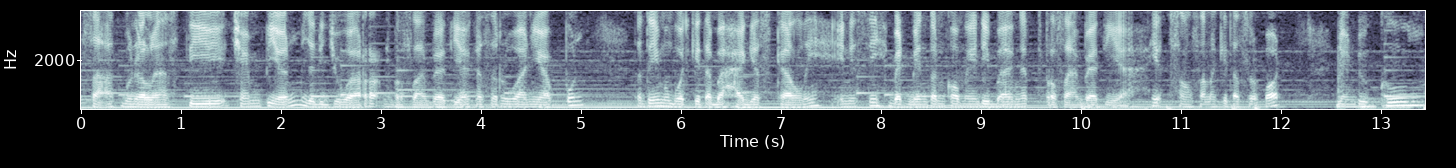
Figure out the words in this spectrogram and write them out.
Saat Bunda Lesti champion menjadi juara nih persahabat ya keseruannya pun Tentunya membuat kita bahagia sekali. Ini sih badminton komedi banget persahabat ya. Yuk sama-sama kita support dan dukung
